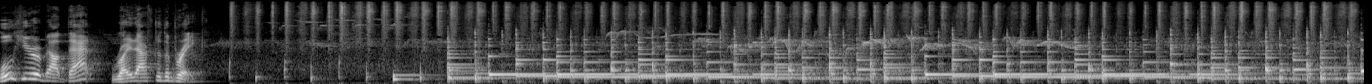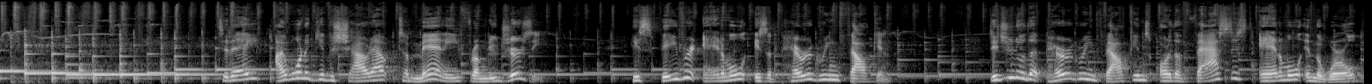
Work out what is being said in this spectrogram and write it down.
We'll hear about that right after the break. Today, I want to give a shout out to Manny from New Jersey. His favorite animal is a peregrine falcon. Did you know that peregrine falcons are the fastest animal in the world?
